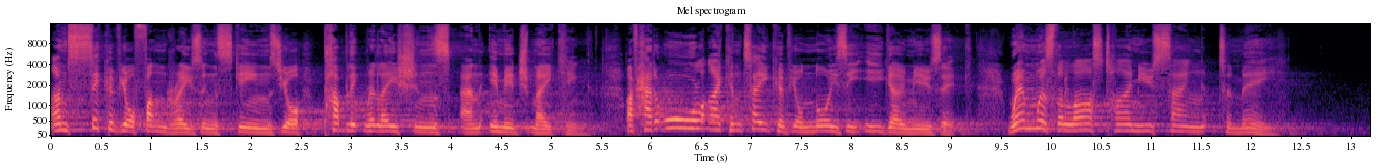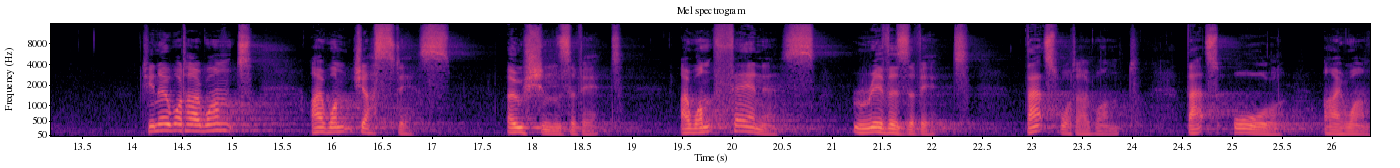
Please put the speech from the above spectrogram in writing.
I'm sick of your fundraising schemes, your public relations and image making. I've had all I can take of your noisy ego music. When was the last time you sang to me? Do you know what I want? I want justice, oceans of it. I want fairness, rivers of it. That's what I want. That's all I want.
